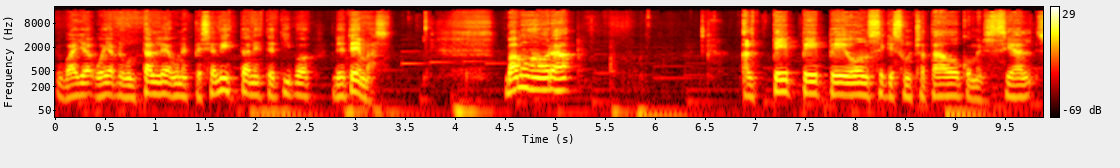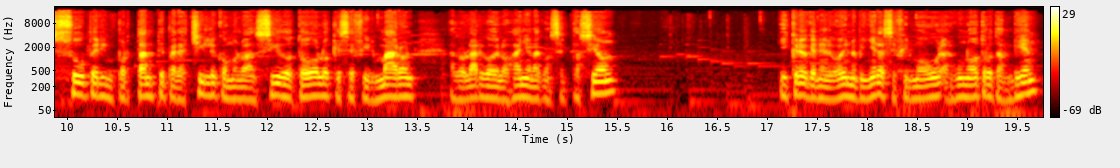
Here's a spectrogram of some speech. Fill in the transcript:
voy a preguntarle a un especialista en este tipo de temas. Vamos ahora al TPP-11, que es un tratado comercial súper importante para Chile, como lo han sido todos los que se firmaron a lo largo de los años de la concertación. Y creo que en el gobierno Piñera se firmó algún otro también.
